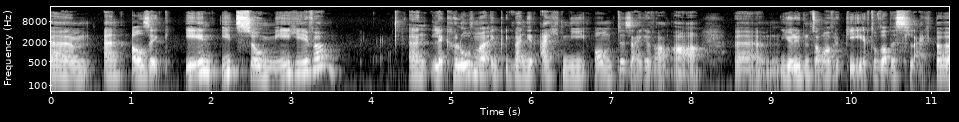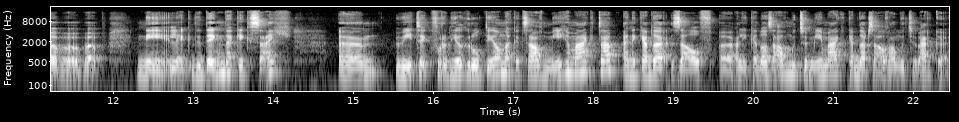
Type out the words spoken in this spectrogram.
Um, en als ik één iets zou meegeven. En like, geloof me, ik, ik ben hier echt niet om te zeggen van... Ah, um, jullie doen het allemaal verkeerd of dat is slecht. Nee, de dingen dat ik zeg... Um, weet ik voor een heel groot deel dat ik het zelf meegemaakt heb. En ik heb daar zelf, uh, ik heb dat zelf moeten meemaken. Ik heb daar zelf aan moeten werken.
